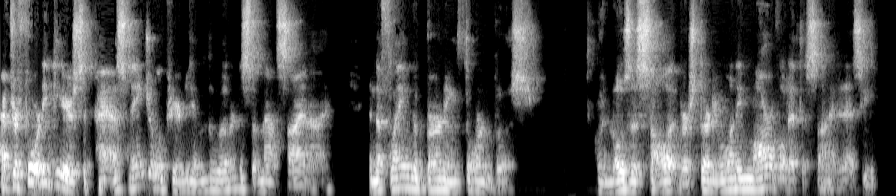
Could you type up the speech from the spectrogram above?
After 40 years had passed, an angel appeared to him in the wilderness of Mount Sinai in the flame of burning thorn bush. When Moses saw it, verse 31, he marveled at the sight, and as he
